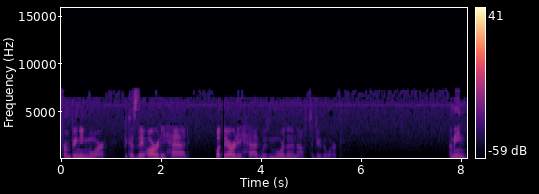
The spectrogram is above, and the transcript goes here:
from bringing more because they already had, what they already had was more than enough to do the work. I mean,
